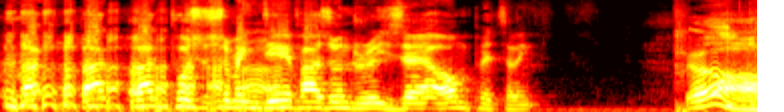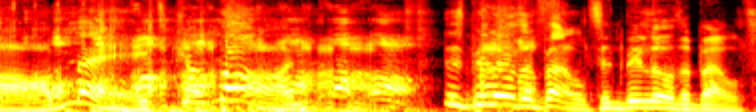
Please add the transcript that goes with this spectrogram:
bag, Bagpuss is something Dave has under his uh, armpits, I think. Oh, mate, come on. There's below the belt and below the belt.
